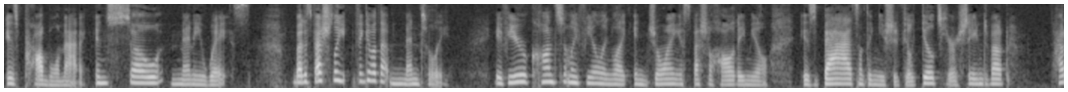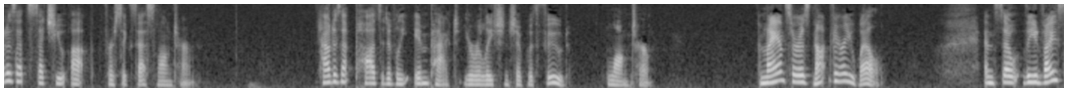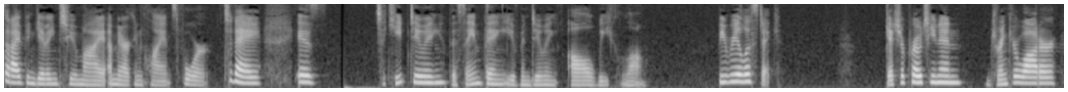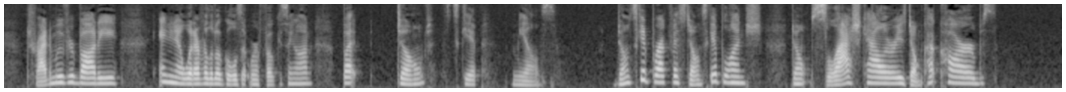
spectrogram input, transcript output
is problematic in so many ways. But especially think about that mentally. If you're constantly feeling like enjoying a special holiday meal is bad, something you should feel guilty or ashamed about, how does that set you up for success long term? How does that positively impact your relationship with food long term? And my answer is not very well. And so, the advice that I've been giving to my American clients for today is to keep doing the same thing you've been doing all week long. Be realistic. Get your protein in, drink your water, try to move your body, and you know, whatever little goals that we're focusing on, but don't skip meals. Don't skip breakfast, don't skip lunch, don't slash calories, don't cut carbs.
